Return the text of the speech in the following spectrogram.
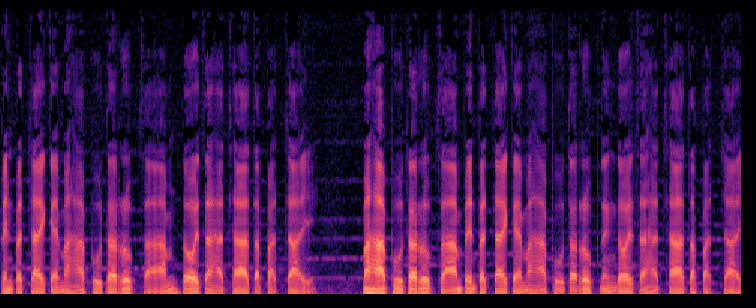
เป็นปัจจัยแก่มหาภูตรูปสามโดยสหาชาตปัจจัย มหาภูตรูปสามเป็นปัจจัยแก่มหาภูตรูปหนึ่งโดยสหาชาตปัจจัย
